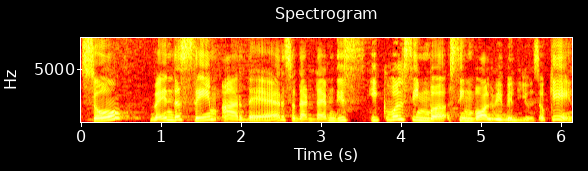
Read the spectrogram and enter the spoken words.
So when the same are there so that then this equal symbol symbol we will use okay?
